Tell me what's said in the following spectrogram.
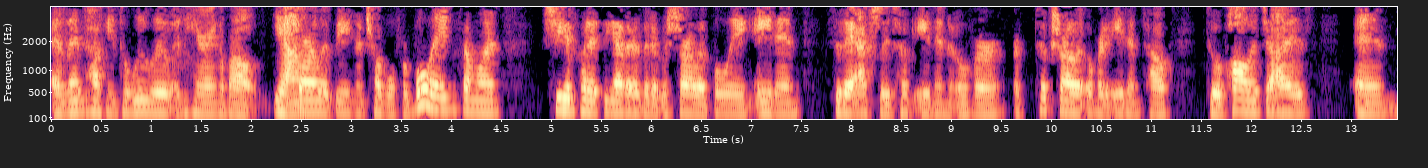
and then talking to Lulu and hearing about Yeah. Charlotte being in trouble for bullying someone, she had put it together that it was Charlotte bullying Aiden. So they actually took Aiden over or took Charlotte over to Aiden's house to apologize. And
